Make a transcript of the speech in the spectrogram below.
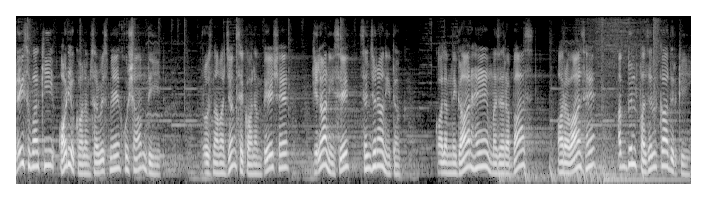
नई सुबह की ऑडियो कॉलम सर्विस में खुश आमदीद रोज़नामा जंग से कॉलम पेश है, गिलानी से संजरानी तक। कॉलम निगार हैं मज़र अब्बास और आवाज़ है अब्दुल फजल कादिर की।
